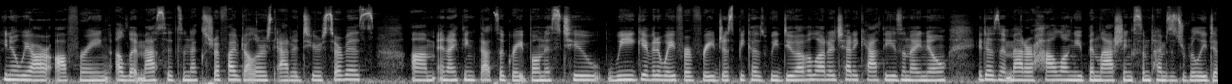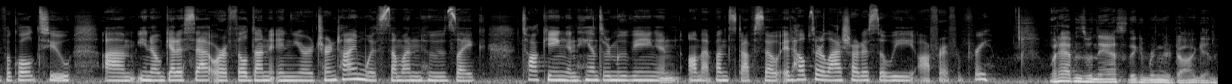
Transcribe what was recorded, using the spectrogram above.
you know, we are offering a lip mask. It's an extra five dollars added to your service, um, and I think that's a great bonus too. We give it away for free just because we do have a lot of chatty Cathys, and I know it doesn't matter how long you've been lashing. Sometimes it's really difficult to, um, you know, get a set or a fill done in your turn time with someone who's like talking and hands are moving and all that fun stuff. So it helps our lash artists, so we offer it for free. What happens when they ask if they can bring their dog in?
